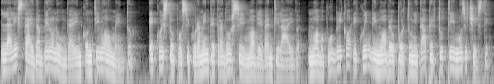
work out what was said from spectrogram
La lista è davvero lunga e in continuo aumento, e questo può sicuramente tradursi in nuovi eventi live, nuovo pubblico e quindi nuove opportunità per tutti i musicisti.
